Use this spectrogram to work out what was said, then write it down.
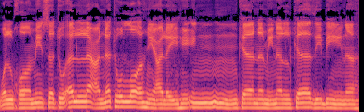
والخامسة اللعنة الله عليه إن كان من الكاذبين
